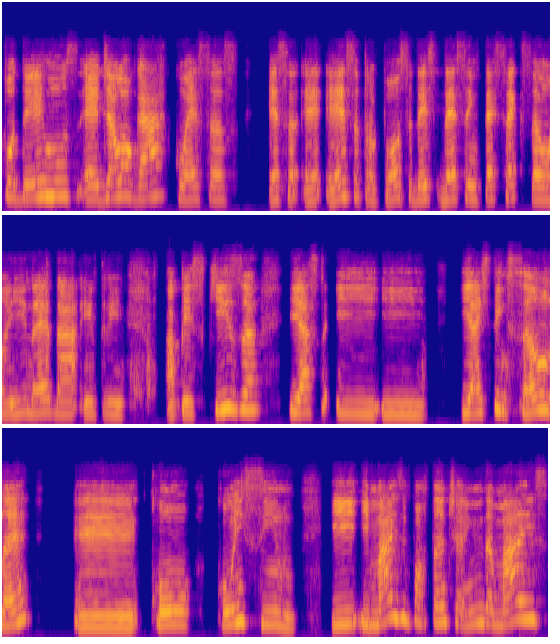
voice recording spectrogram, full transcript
podermos é, dialogar com essas essa, é, essa proposta desse, dessa intersecção aí, né, da, entre a pesquisa e a, e, e, e a extensão, né, é, com, com o ensino. E, e mais importante ainda, mais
